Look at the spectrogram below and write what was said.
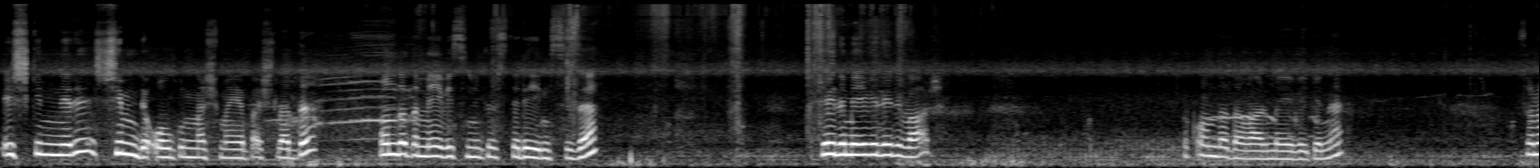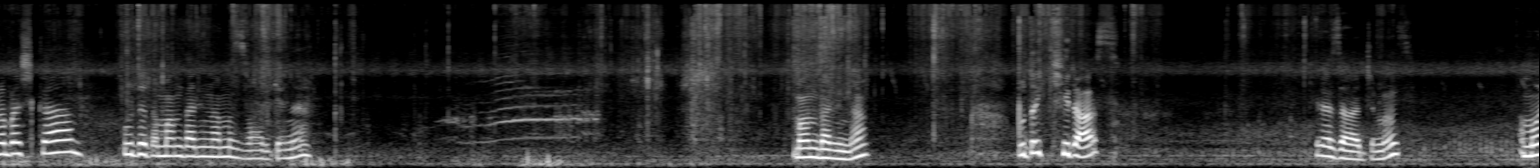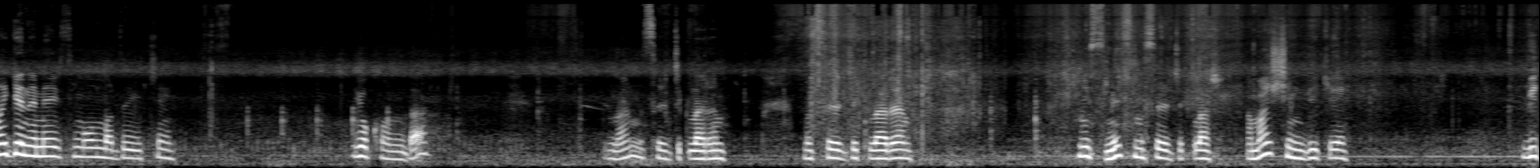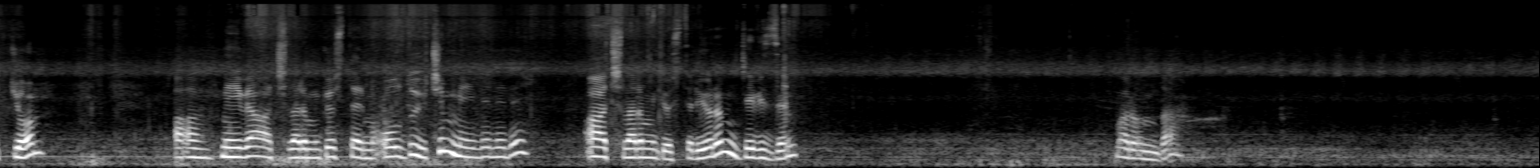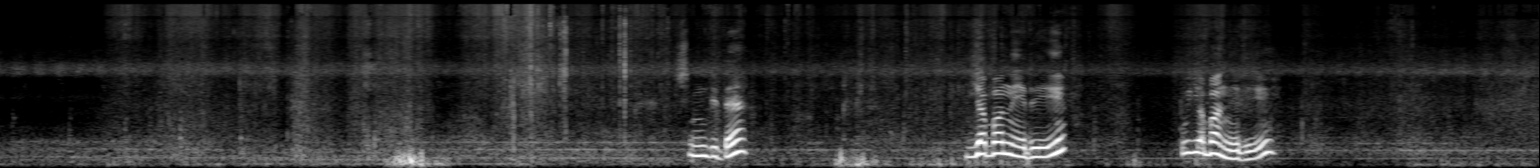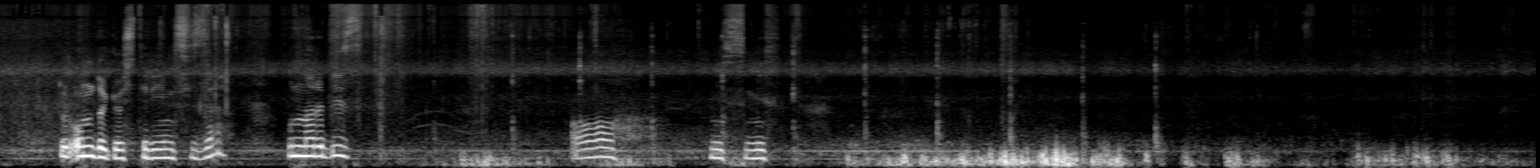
eşkinleri şimdi olgunlaşmaya başladı. Onda da meyvesini göstereyim size. Şöyle meyveleri var. Onda da var meyve gene. Sonra başka burada da mandalinamız var gene. Mandalina. Bu da kiraz. Kiraz ağacımız. Ama gene mevsim olmadığı için yok onda. Bunlar mısırcıklarım. Mısırcıklarım. Mis mis mısırcıklar. Ama şimdiki videom aa, meyve ağaçlarımı gösterme olduğu için meyveleri ağaçlarımı gösteriyorum. Cevizim var onda. Şimdi de yaban eriği. Bu yaban eriği. Dur onu da göstereyim size. Bunları biz Oh mis mis.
